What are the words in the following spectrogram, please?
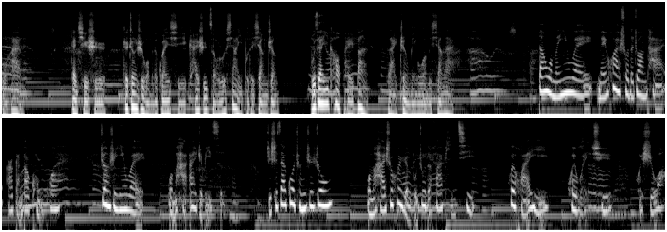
不爱了，但其实。这正是我们的关系开始走入下一步的象征，不再依靠陪伴来证明我们相爱。当我们因为没话说的状态而感到恐慌，正是因为我们还爱着彼此，只是在过程之中，我们还是会忍不住的发脾气，会怀疑，会委屈，会失望。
